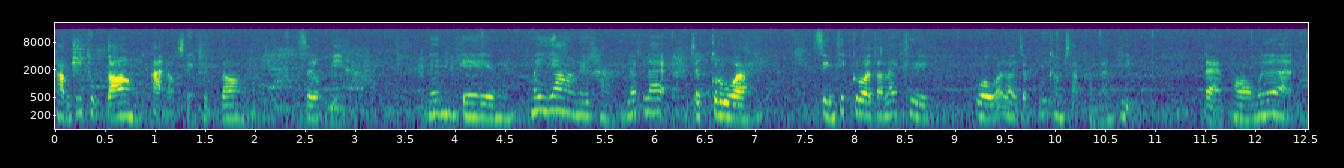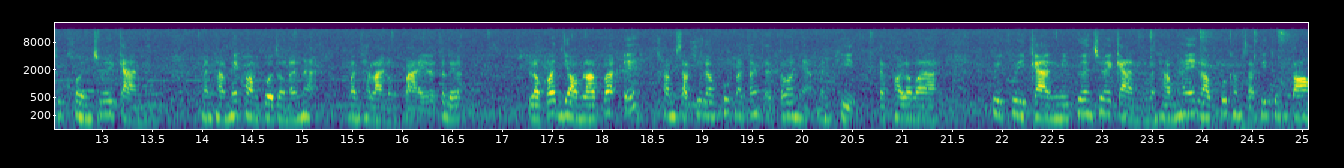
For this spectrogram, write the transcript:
คำที่ถูกต้องอ่านออกเสียงถูกต้องสนุกดีค่ะ เล่นเกมไม่ยากเลยค่ะ แรก ๆ จะกลัวสิ่งที่กลัวตอนแรกคือ กลัวว่าเราจะพูดคำศัพท์คำนั้นผิด แต่พอเมื่อทุกคนช่วยกัน มันทำให้ความกลัวตรงนั้นอะ มันทลายลงไปแล้วก็เลยเราก็ยอมรับว่า เอ๊ะคำศัพท์ที่เราพูดมาตั้งแต่ต้นเนี่ยมันผิด แต่พอเรามาคุยคุยกันมีเพื่อนช่วยกัน มันทำให้เราพูดคำศัพท์ที่ถูกต้อง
